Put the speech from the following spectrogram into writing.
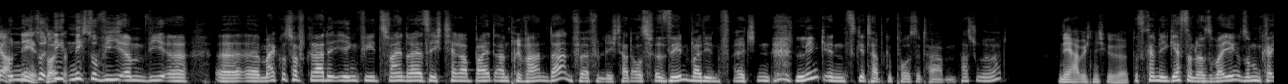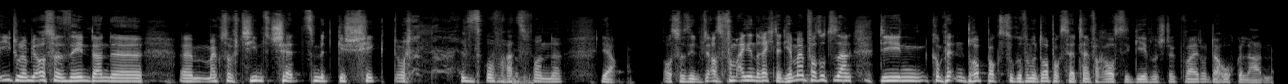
Ja, und nicht, nee, so, nicht, nicht so wie, ähm, wie äh, äh, äh, Microsoft gerade irgendwie 32 Terabyte an privaten Daten veröffentlicht hat, aus Versehen, weil die einen falschen Link ins GitHub gepostet haben. Hast du schon gehört? nee, habe ich nicht gehört. Das kam wie gestern oder so. Bei irgendeinem KI-Tool haben die aus Versehen dann äh, äh, Microsoft Teams-Chats mitgeschickt und sowas von, äh, ja, aus Versehen, aus vom eigenen Rechner. Die haben einfach sozusagen den kompletten Dropbox-Zugriff mit Dropbox-Set einfach rausgegeben, so ein Stück weit und da hochgeladen.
